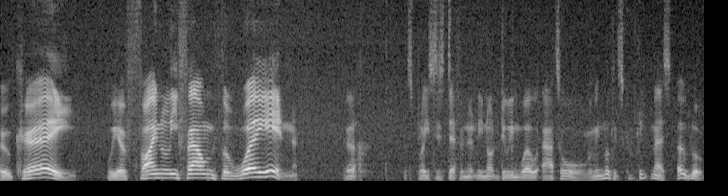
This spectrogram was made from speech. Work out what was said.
Okay. We have finally found the way in. Ugh. This place is definitely not doing well at all. I mean, look, it's a complete mess. Oh, look.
